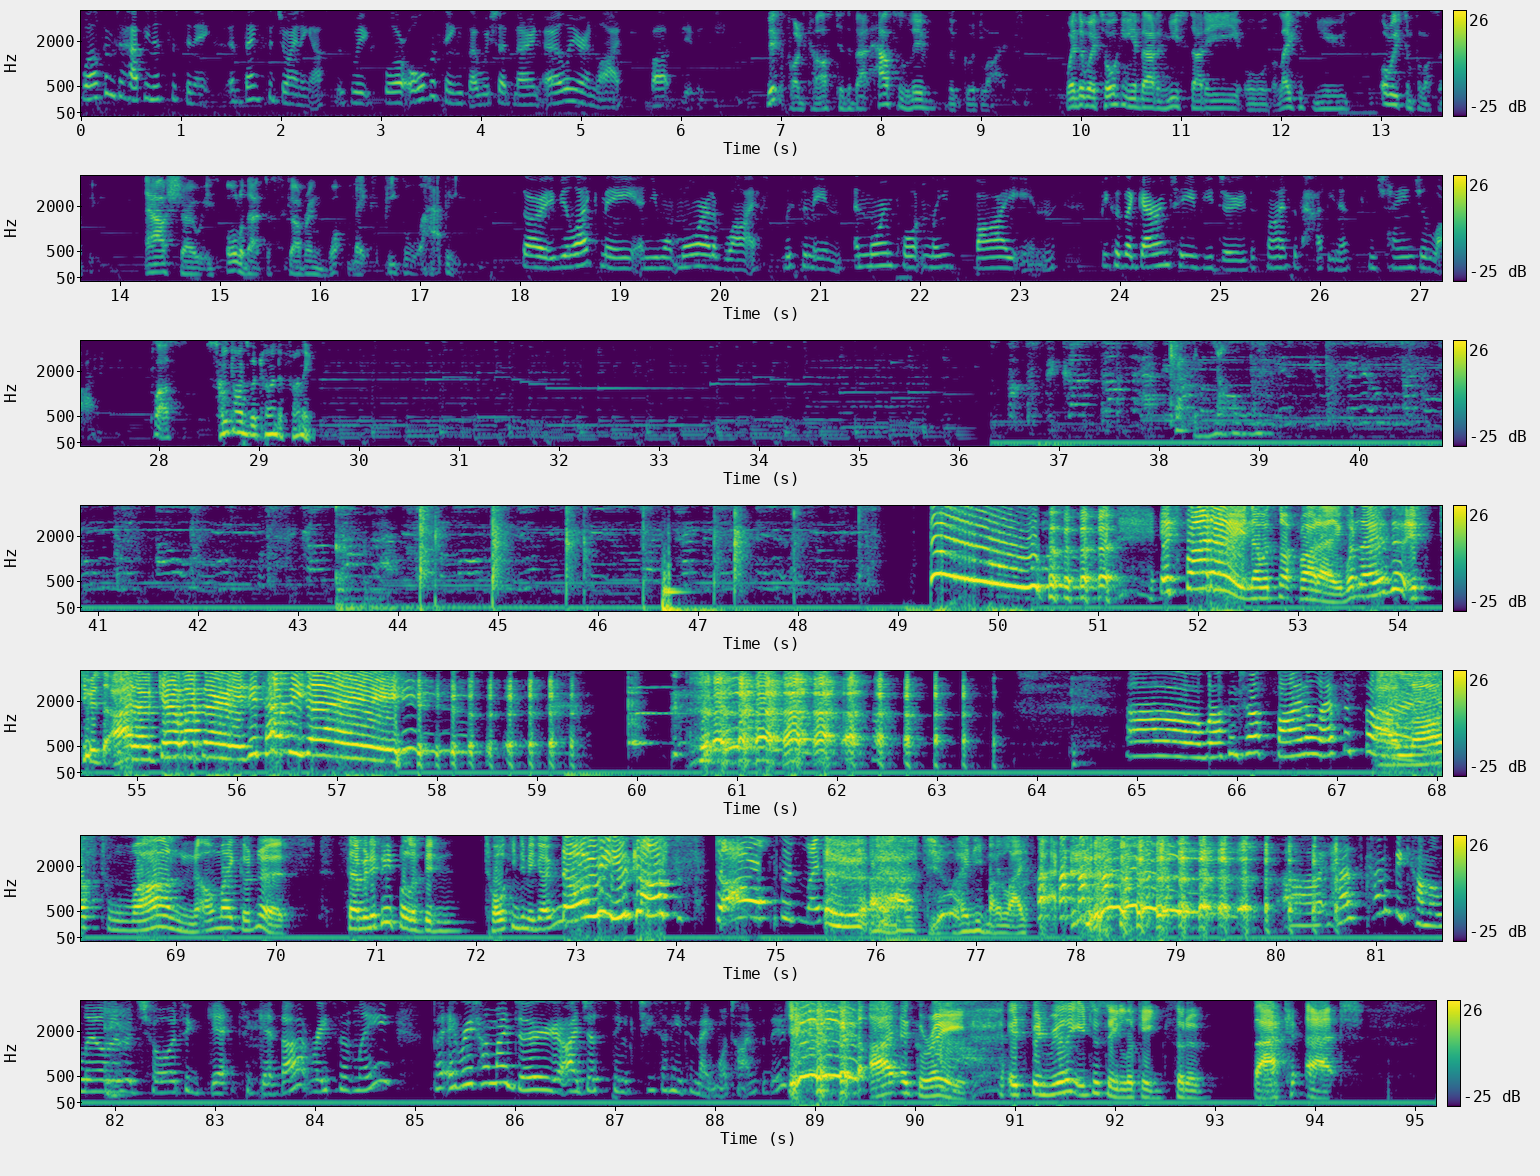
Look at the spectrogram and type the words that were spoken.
Welcome to Happiness for Cynics, and thanks for joining us as we explore all the things I wish I'd known earlier in life, but didn't. This podcast is about how to live the good life. Whether we're talking about a new study, or the latest news, or Eastern philosophy, our show is all about discovering what makes people happy. So, if you're like me and you want more out of life, listen in, and more importantly, buy in. Because I guarantee if you do, the science of happiness can change your life. Plus, sometimes we're kind of funny. Clapping on. it's Friday! No, it's not Friday. What day is it? It's Tuesday. I don't care what day it is. It's Happy Day! welcome to our final episode. Our last one. Oh my goodness. So many people have been talking to me going, No, you can't stop. It's like, I have to. I need my life back. Oh, it has kind of become a little bit of a chore to get together recently. But every time I do, I just think, geez, I need to make more time for this. I agree. It's been really interesting looking sort of back at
